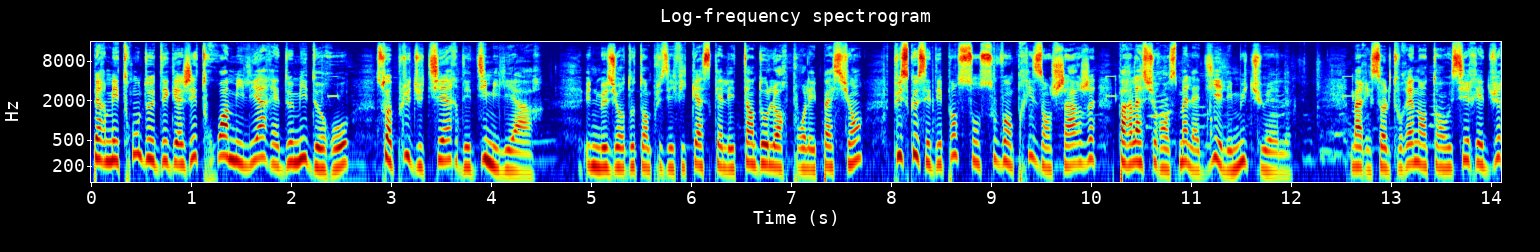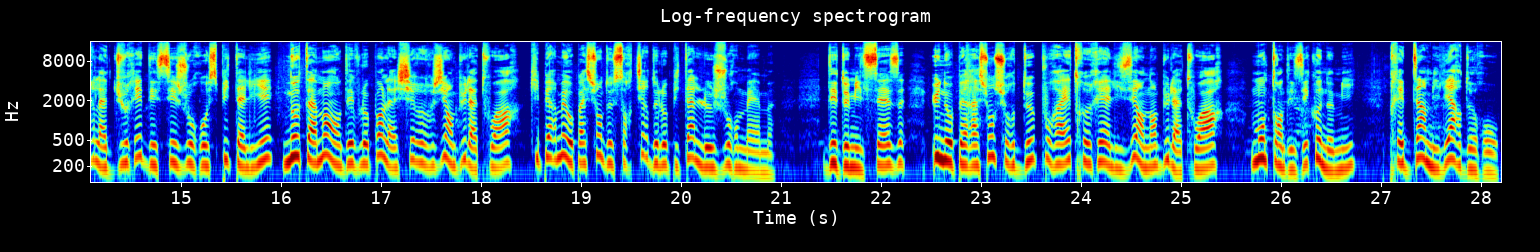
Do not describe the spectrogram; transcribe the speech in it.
permettront de dégager 3 milliards et demi d'euros, soit plus du tiers des 10 milliards. Une mesure d'autant plus efficace qu'elle est indolore pour les patients, puisque ces dépenses sont souvent prises en charge par l'assurance maladie et les mutuelles. Marisol Touraine entend aussi réduire la durée des séjours hospitaliers, notamment en développant la chirurgie ambulatoire, qui permet aux patients de sortir de l'hôpital le jour même. Dès 2016, une opération sur deux pourra être réalisée en ambulatoire, montant des économies près d'un milliard d'euros.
